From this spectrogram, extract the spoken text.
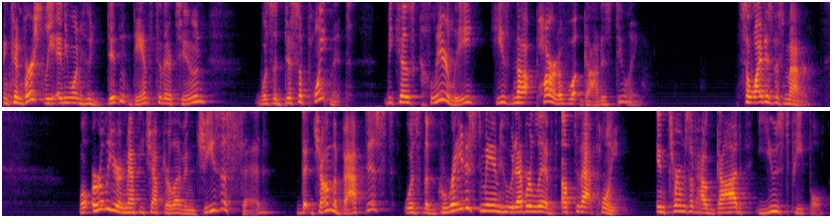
And conversely, anyone who didn't dance to their tune was a disappointment because clearly he's not part of what God is doing. So, why does this matter? Well, earlier in Matthew chapter 11, Jesus said that John the Baptist was the greatest man who had ever lived up to that point in terms of how God used people.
